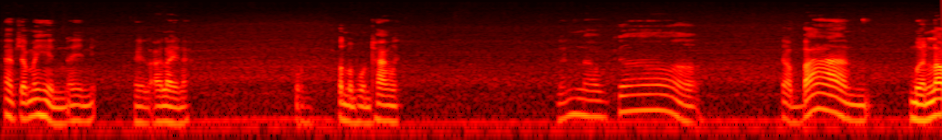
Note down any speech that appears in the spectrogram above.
แทบจะไม่เห็นไอ้นี่ไอ้อะไรนะถนนหนทางเลย นั้นเราก็ กลับบ้านเหมือนเรา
